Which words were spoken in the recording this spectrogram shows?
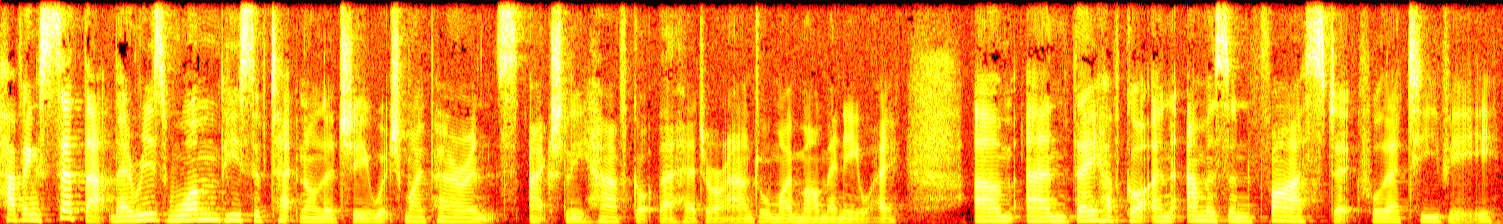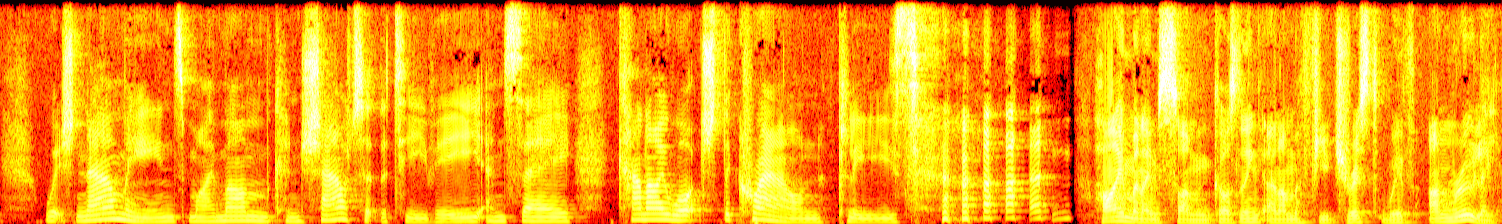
Having said that, there is one piece of technology which my parents actually have got their head around, or my mum anyway. Um, and they have got an Amazon Fire Stick for their TV, which now means my mum can shout at the TV and say, Can I watch The Crown, please? Hi, my name's Simon Gosling, and I'm a futurist with Unruly.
